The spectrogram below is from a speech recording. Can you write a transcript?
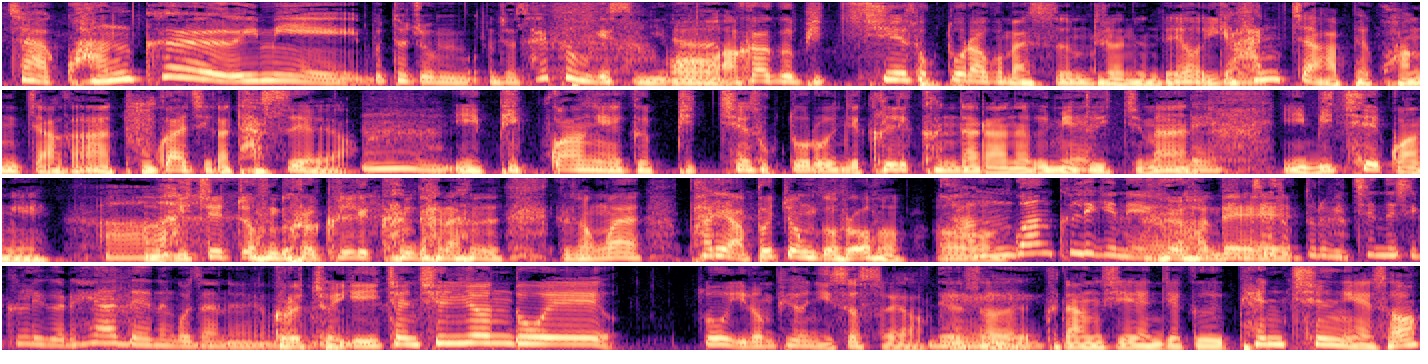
자, 광클 의미부터 좀 먼저 살펴보겠습니다. 어, 아까 그 빛의 속도라고 말씀드렸는데요. 네. 이게 한자 앞에 광자가 두 가지가 다 쓰여요. 음. 이 빛광의 그 빛의 속도로 이제 클릭한다라는 의미도 네. 있지만 네. 이 미칠광에 아. 어, 미칠 정도로 클릭한다라는 그 정말 팔이 아플 정도로 어, 관광 클릭이네요. 네. 빛의 속도로 미친 듯이 클릭을 해야 되는 거잖아요. 그렇죠. 이게 2007년도에 또 이런 표현이 있었어요. 네. 그래서 그 당시에 이제 그 팬층에서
